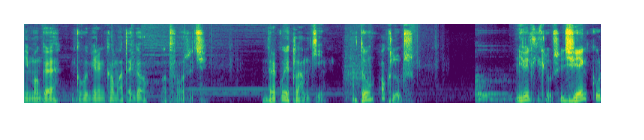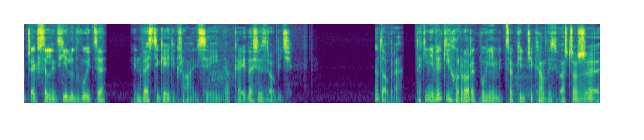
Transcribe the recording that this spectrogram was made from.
Nie mogę gołymi rękoma tego otworzyć. Brakuje klamki. A tu o klucz. Niewielki klucz. Dźwięk kurczę jak w Silent Hillu dwójce. Investigate a crime scene. Okej, da się zrobić. No dobra. Taki niewielki horrorek powinien być całkiem ciekawy, zwłaszcza, że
